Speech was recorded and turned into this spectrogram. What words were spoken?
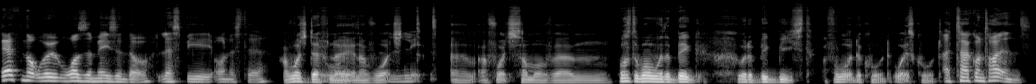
Death Note was amazing though. Let's be honest here. I've watched Death Note and I've watched lit. um I've watched some of um what's the one with the big with a big beast? I forgot what they're called. What it's called? Attack on Titans.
